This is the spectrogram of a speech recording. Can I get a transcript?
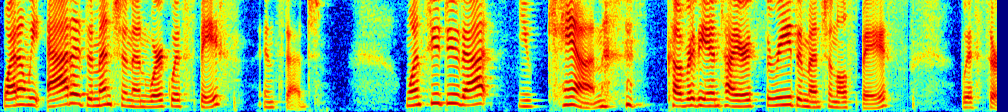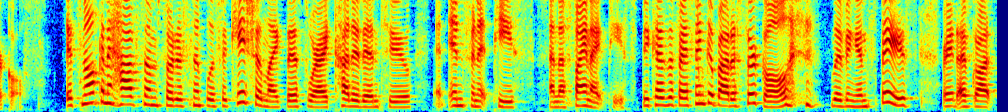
Why don't we add a dimension and work with space instead? Once you do that, you can cover the entire three-dimensional space with circles. It's not going to have some sort of simplification like this where I cut it into an infinite piece and a finite piece. Because if I think about a circle living in space, right, I've got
